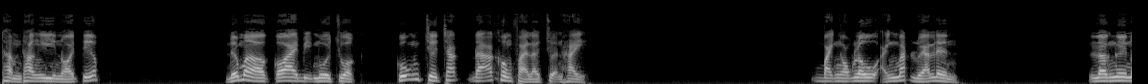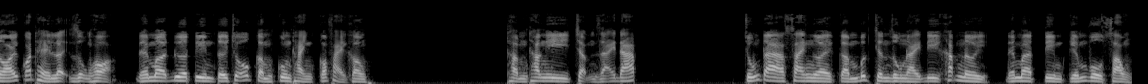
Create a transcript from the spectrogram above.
Thẩm Thăng Y nói tiếp, nếu mà có ai bị mua chuộc, cũng chưa chắc đã không phải là chuyện hay. Bạch Ngọc Lâu ánh mắt lóe lên. Là người nói có thể lợi dụng họ để mà đưa tin tới chỗ cầm cung thành có phải không? Thẩm Thăng Y chậm rãi đáp. Chúng ta sai người cầm bức chân dung này đi khắp nơi để mà tìm kiếm vô song.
